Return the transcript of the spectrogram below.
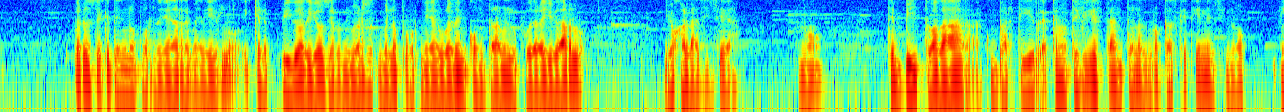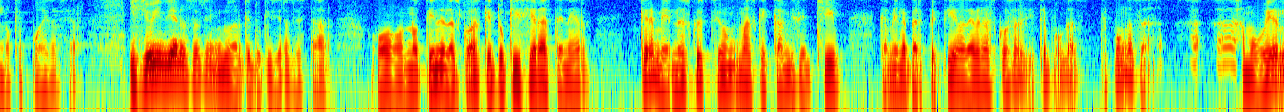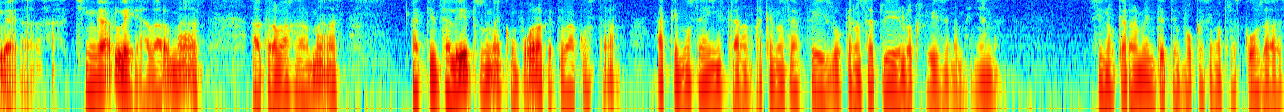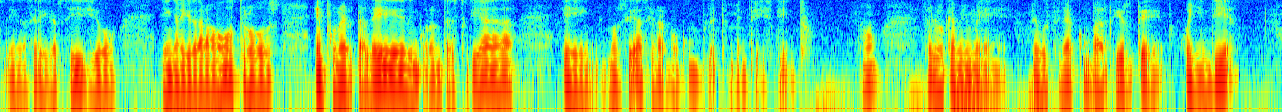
pero sé que tengo una oportunidad de remedirlo y que le pido a Dios del universo que me dé la oportunidad de volver a encontrarme y poder ayudarlo. Y ojalá así sea, ¿no? Te invito a dar, a compartir, a que no te fijes tanto en las broncas que tienes, sino en lo que puedes hacer. Y si hoy en día no estás en el lugar que tú quisieras estar, o no tienes las cosas que tú quisieras tener, créeme, no es cuestión más que cambies el chip, cambies la perspectiva de ver las cosas y te pongas, te pongas a, moverle, a, chingarle, a dar más, a trabajar más, a que salir de tu zona de confort, a que te va a costar, a que no sea Instagram, a que no sea Facebook, a que no sea Twitter lo que revises en la mañana, sino que realmente te enfocas en otras cosas, en hacer ejercicio, en ayudar a otros, en ponerte a leer, en ponerte a estudiar, en, no sé, hacer algo completamente distinto, ¿no? Eso es lo que a mí me, me gustaría compartirte hoy en día,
